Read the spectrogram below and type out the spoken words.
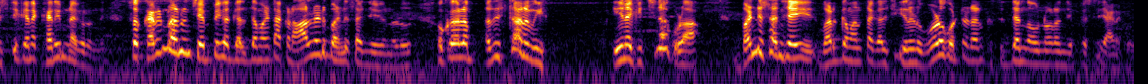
డిస్టిక్ అయిన కరీంనగర్ ఉంది. సో కరీంనగర్ నుంచి ఎంపీగా గెలుద్దామంటే అక్కడ ఆల్రెడీ బండి సంజయ్ ఉన్నాడు. ఒకవేళ అధిష్టానం ఈయనకి ఇచ్చినా కూడా బండి సంజయ్ వర్గం అంతా కలిసి ఈయనను ఓడగొట్టడానికి సిద్ధంగా ఉన్నారని చెప్పేసి ఆయనకు.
